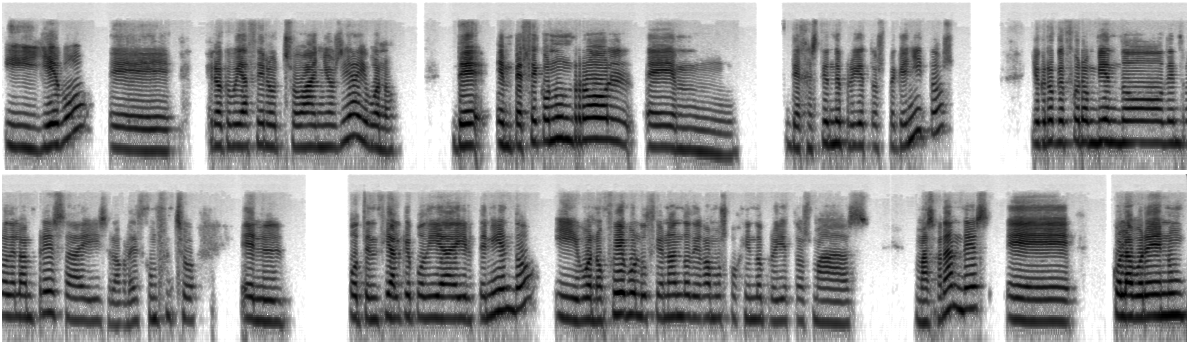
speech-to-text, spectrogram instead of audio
Y llevo, eh, creo que voy a hacer ocho años ya, y bueno, de, empecé con un rol em, de gestión de proyectos pequeñitos. Yo creo que fueron viendo dentro de la empresa, y se lo agradezco mucho, el potencial que podía ir teniendo. Y bueno, fui evolucionando, digamos, cogiendo proyectos más, más grandes. Eh, Colaboré en un,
